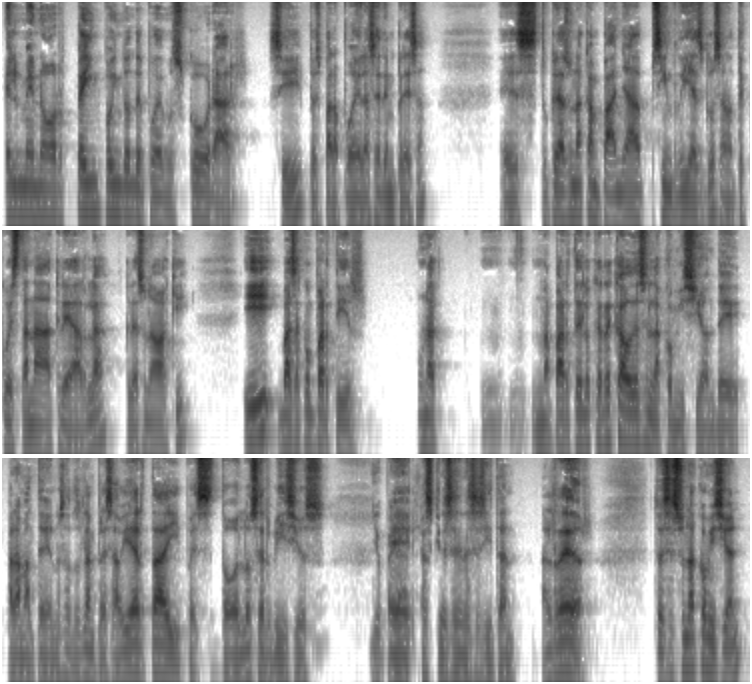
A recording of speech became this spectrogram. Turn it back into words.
el menor pain point donde podemos cobrar, ¿sí? Pues para poder hacer empresa. Es, tú creas una campaña sin riesgo, o sea, no te cuesta nada crearla, creas una aquí y vas a compartir una, una parte de lo que recaudes en la comisión de, para mantener nosotros la empresa abierta y pues todos los servicios eh, pues, que se necesitan alrededor. Entonces es una comisión,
